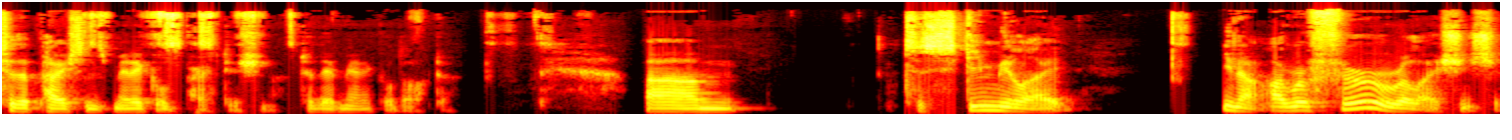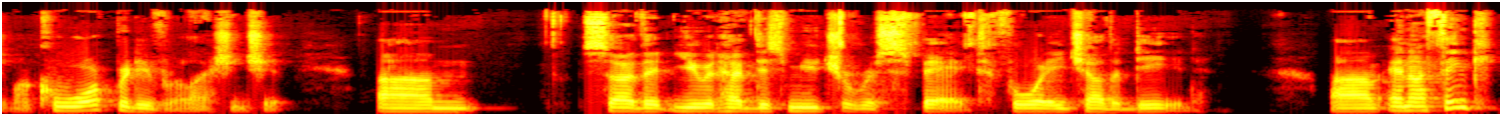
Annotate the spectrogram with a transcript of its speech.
to the patient's medical practitioner, to their medical doctor, um, to stimulate, you know, a referral relationship, a cooperative relationship, um, so that you would have this mutual respect for what each other did. Um, and I think,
